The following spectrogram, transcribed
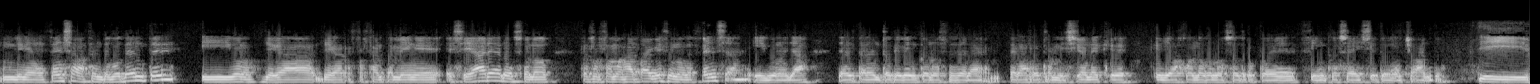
una línea de defensa bastante potente. Y bueno, llega, llega a reforzar también eh, ese área, no solo reforzamos ataques sino defensa y bueno ya, ya el talento que bien conoces de, la- de las retransmisiones que, que lleva jugando con nosotros pues 5, 6, 7, 8 años. Y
